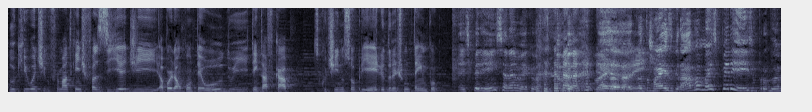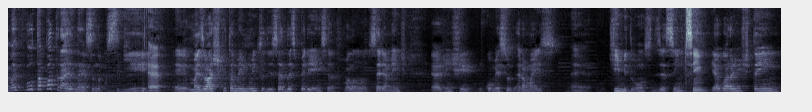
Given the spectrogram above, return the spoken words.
do que o antigo formato que a gente fazia de abordar um conteúdo e tentar ficar discutindo sobre ele durante um tempo. é experiência, né? Vai- Exatamente. quanto mais grava, mais experiência. O problema é voltar pra trás, né? Você não conseguir. É. É, mas eu acho que também muito disso é da experiência, falando seriamente. É, a gente, no começo, era mais é, tímido, vamos dizer assim. Sim. E agora a gente tem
